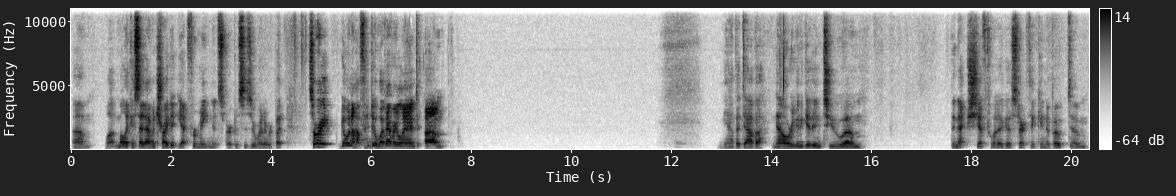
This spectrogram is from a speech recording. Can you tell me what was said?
Um, well, like I said, I haven't tried it yet for maintenance purposes or whatever. But sorry, going off into whatever land. Um, Yabba dabba. Now we're going to get into um, the next shift. What I to start thinking about um,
